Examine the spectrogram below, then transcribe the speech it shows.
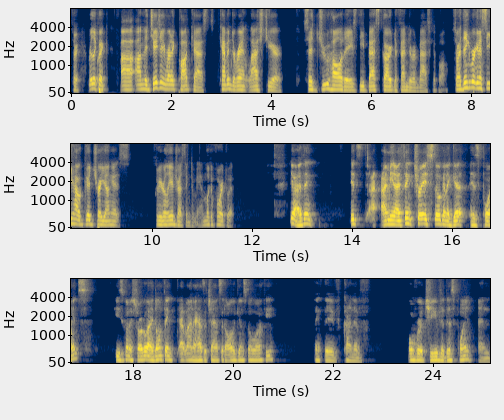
sorry, really quick. Uh, on the JJ Redick podcast, Kevin Durant last year said Jrue Holiday is the best guard defender in basketball. So I think we're going to see how good Trae Young is. It's going to be really interesting to me. I'm looking forward to it. Yeah, I think it's. I- I mean, I think Trae's still going to get his points. He's going to struggle. I don't think Atlanta has a chance at all against Milwaukee. I think they've kind of overachieved at this point, and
